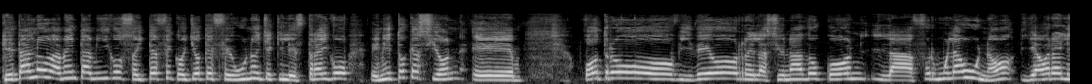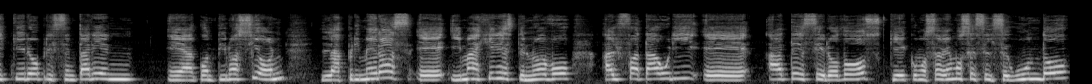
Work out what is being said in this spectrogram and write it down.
¿Qué tal nuevamente amigos? Soy Tefe Coyote F1 y aquí les traigo en esta ocasión eh, otro video relacionado con la Fórmula 1 y ahora les quiero presentar en, eh, a continuación las primeras eh, imágenes del nuevo Alfa Tauri AT02 que como sabemos es el segundo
